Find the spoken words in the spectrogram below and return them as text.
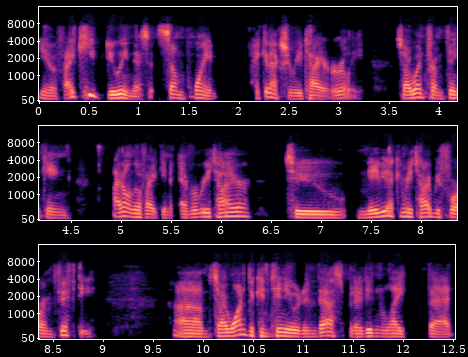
you know, if I keep doing this at some point, I can actually retire early. So I went from thinking, I don't know if I can ever retire to maybe I can retire before I'm 50. Um, so I wanted to continue to invest, but I didn't like that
